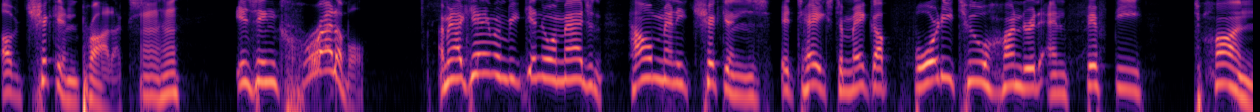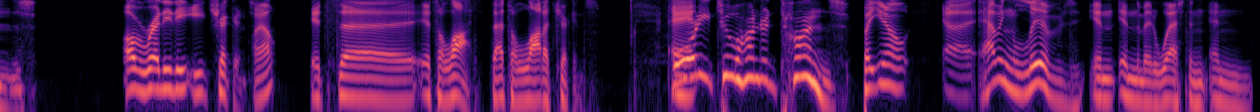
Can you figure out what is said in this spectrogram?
of chicken products is incredible. I mean, I can't even begin to imagine how many chickens it takes to make up 4,250 tons of ready to eat chickens. Well, it's uh, it's a lot. That's a lot of chickens. 4,200 tons. But you know, uh, having lived in, in the Midwest and, and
